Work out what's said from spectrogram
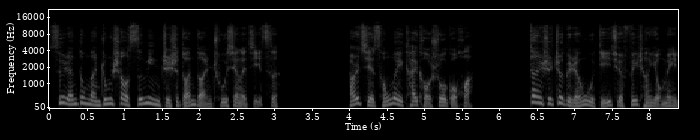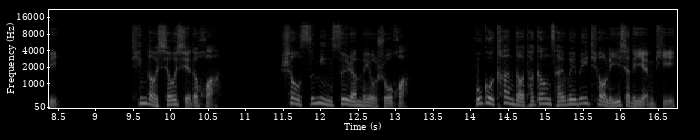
虽然动漫中少司命只是短短出现了几次，而且从未开口说过话，但是这个人物的确非常有魅力。听到萧邪的话，少司命虽然没有说话，不过看到他刚才微微跳了一下的眼皮。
